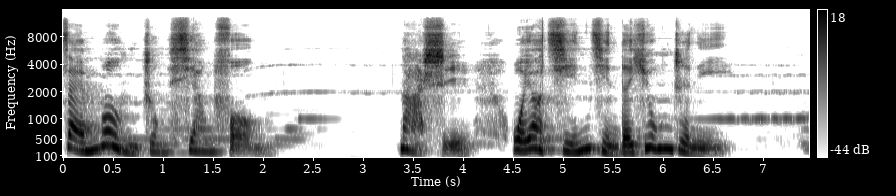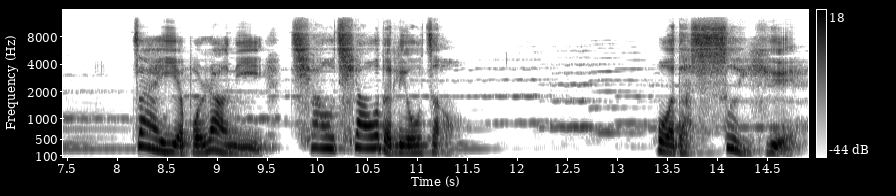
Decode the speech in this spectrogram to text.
在梦中相逢。那时，我要紧紧地拥着你，再也不让你悄悄地溜走，我的岁月。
